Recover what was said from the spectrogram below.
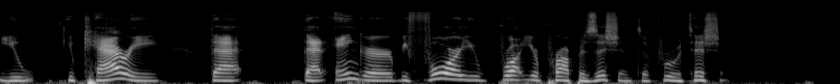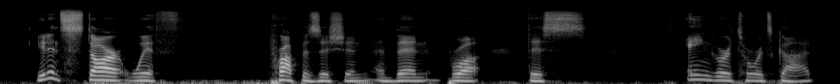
You you carry that that anger before you brought your proposition to fruition. You didn't start with proposition and then brought this anger towards God.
